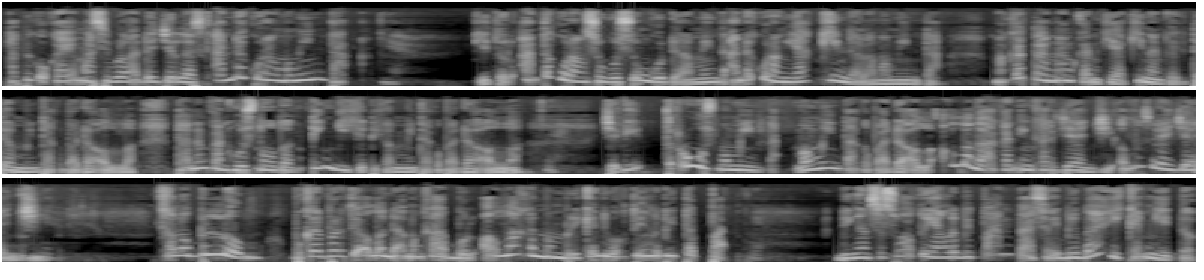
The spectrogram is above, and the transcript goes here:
tapi kok kayak masih belum ada jelas? Anda kurang meminta. Gitu loh. Anda kurang sungguh-sungguh dalam meminta, Anda kurang yakin dalam meminta. Maka tanamkan keyakinan ketika meminta kepada Allah. Tanamkan husnudzon tinggi ketika meminta kepada Allah. Jadi terus meminta, meminta kepada Allah. Allah nggak akan ingkar janji. Allah sudah janji. Kalau belum, bukan berarti Allah tidak mengkabul. Allah akan memberikan di waktu yang lebih tepat. Dengan sesuatu yang lebih pantas, lebih baik kan gitu.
